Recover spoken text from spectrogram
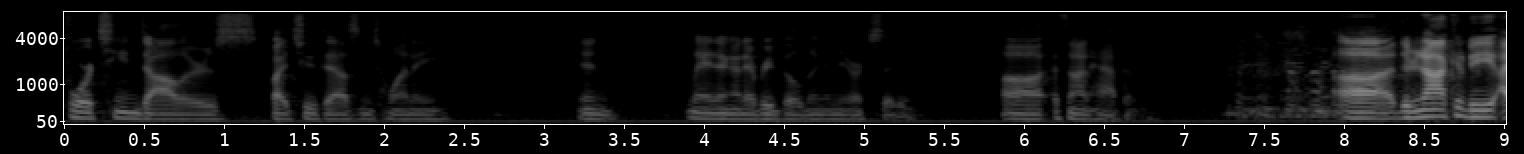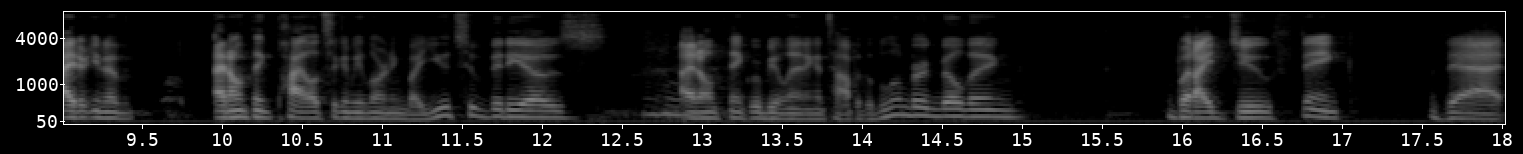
14 dollars by 2020 in landing on every building in New York City. Uh, it's not happening. Uh, they're not going to be. I don't. You know, I don't think pilots are going to be learning by YouTube videos. Mm-hmm. I don't think we'll be landing on top of the Bloomberg building. But I do think that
